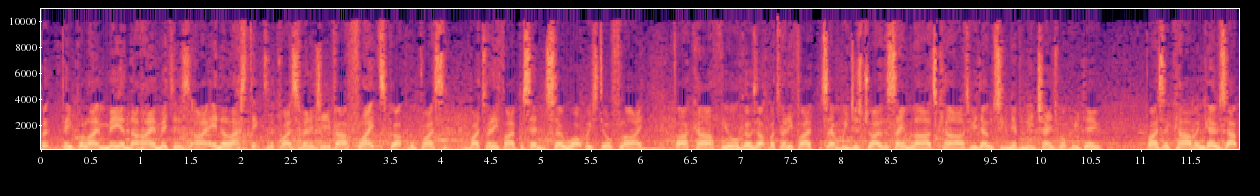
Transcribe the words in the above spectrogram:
but people like me and the high emitters are inelastic to the price of energy. If our flights go up the price by 25%, so what? We still fly. If our car fuel goes up by 25%, we just drive the same large cars. We don't significantly change what we do. Price of carbon goes up,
